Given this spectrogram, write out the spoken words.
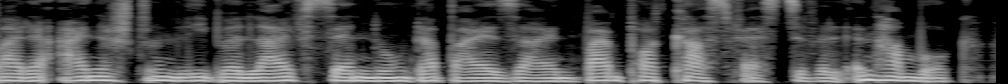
bei der Eine Stunde Liebe Live-Sendung dabei sein beim Podcast Festival in Hamburg.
